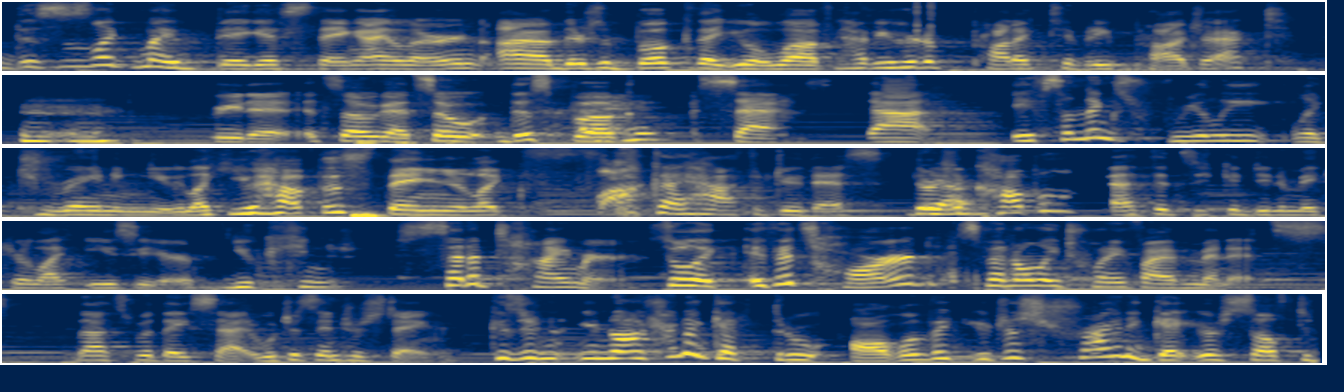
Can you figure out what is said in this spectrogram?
this is like my biggest thing I learned. Uh, there's a book that you'll love. Have you heard of Productivity Project? Mm-mm. Read it. It's so good. So this book says that if something's really like draining you, like you have this thing, you're like, fuck, I have to do this. There's Yeah. a couple of methods you can do to make your life easier. You can set a timer. So like if it's hard, spend only 25 minutes. That's what they said, which is interesting because you're, you're not trying to get through all of it. You're just trying to get yourself to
